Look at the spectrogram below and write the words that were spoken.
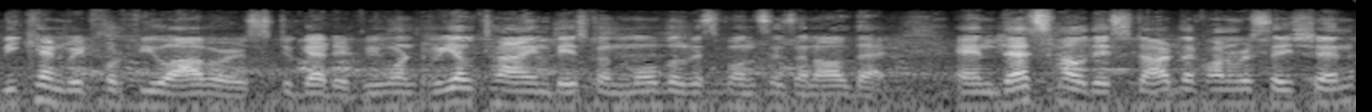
we can't wait for a few hours to get it. We want real time based on mobile responses and all that. And that's how they start the conversation.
